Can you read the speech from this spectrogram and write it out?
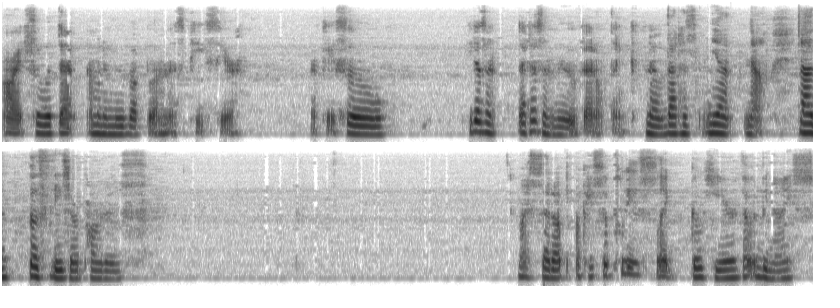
alright, so with that, I'm going to move up on this piece here. Okay, so he doesn't, that hasn't moved, I don't think. No, that has, yeah, no. Now, both of these are part of my setup. Okay, so please, like, go here. That would be nice.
